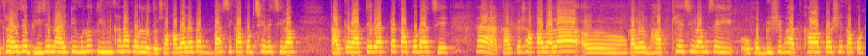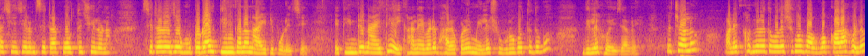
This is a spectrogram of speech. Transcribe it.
এখানে যে ভিজে নাইটিগুলো তিনখানা পড়ল তো সকালবেলা একটা বাসি কাপড় ছেড়েছিলাম। কালকে রাতের একটা কাপড় আছে। হ্যাঁ কালকে সকালবেলা কালকে ভাত খেয়েছিলাম, সেই হব্বিসি ভাত খাওয়ার পর সেই কাপড়টা ছেয়েছিলাম সেটা পরতে ছিল না। সেটা রয়েছে টোটাল তিনখানা নাইটি পড়েছে। এই তিনটে নাইটি এইখানে এবারে ভালো করে মেলে শুকনো করতে দেবো, দিলে হয়ে যাবে। তো চলো অনেকক্ষণ ধরে তোমাদের সঙ্গে বক বক করা হলো।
